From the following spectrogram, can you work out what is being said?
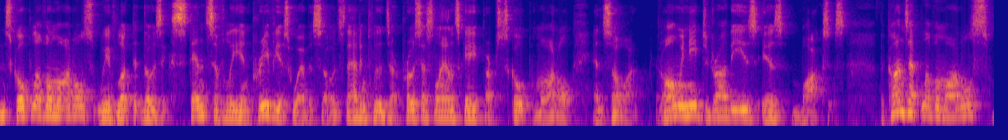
In scope level models, we've looked at those extensively in previous webisodes. That includes our process landscape, our scope model, and so on. And all we need to draw these is boxes. The concept level models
